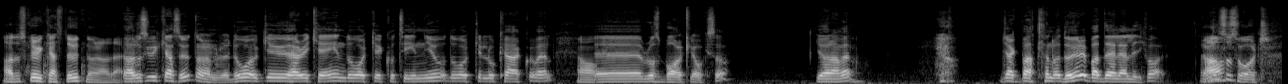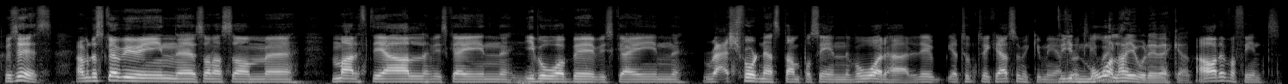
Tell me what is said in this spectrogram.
Ja då ska vi kasta ut några där. Ja då ska vi kasta ut några andra. Då åker ju Harry Kane, då åker Coutinho, då åker Lukaku väl. Ja. Eh, Ross Barkley också. Gör han väl? Jack Butler, då är det bara Dele Alli kvar. Det var Ja. inte så svårt. Precis. Ja men då ska vi ju in eh, sådana som eh, Martial, vi ska in Mm. Iwobi, vi ska in Rashford nästan på sin vår här. Det, jag tror inte det krävs så mycket mer. Vilket mål in. han gjorde i veckan. Ja det var fint.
